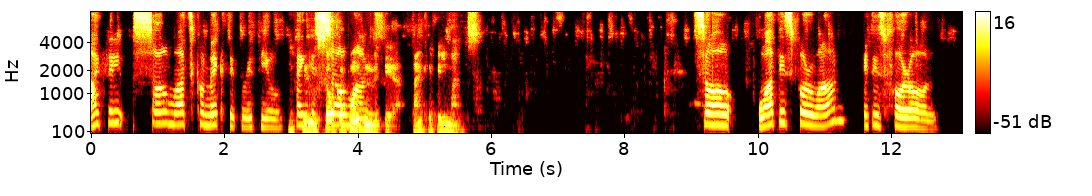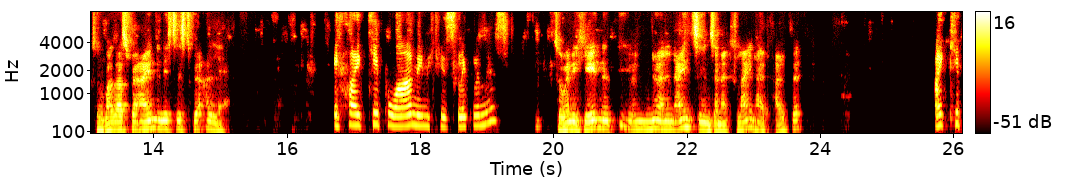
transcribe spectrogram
I feel so much connected with you. Ich Thank you so so much. Danke vielmals. So, what is for one? It is for all. So, was das für einen ist, ist für alle. If I keep one in his littleness, So, wenn ich jeden, nur einen einzigen in seiner Kleinheit halte, I keep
